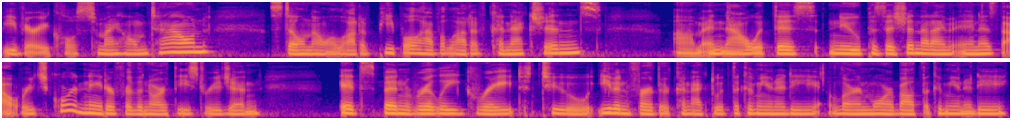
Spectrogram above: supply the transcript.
be very close to my hometown, still know a lot of people, have a lot of connections. Um, and now, with this new position that I'm in as the outreach coordinator for the Northeast region, it's been really great to even further connect with the community, learn more about the community,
